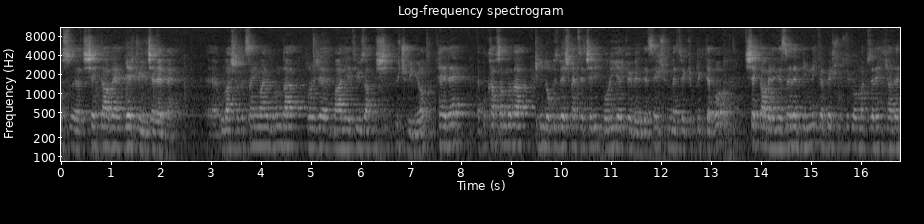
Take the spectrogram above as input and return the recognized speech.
o s- Çiçekdağ ve Yerköy ilçelerine e, ulaştırdık Sayın Valim. Bunun da proje maliyeti 163 milyon TL. E, Bu kapsamda da 2905 metre çelik boru Yerköy Belediyesi'ne 3000 metre küplük depo, Çiçekdağ Belediyesi'ne de 1000'lik ve 500'lük olmak üzere iki adet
